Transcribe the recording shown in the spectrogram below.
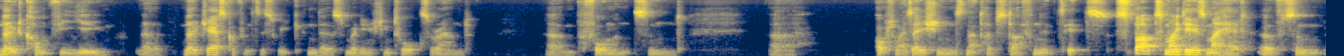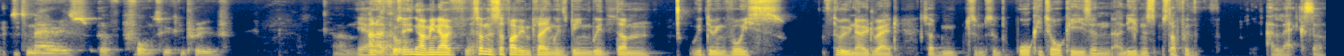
NodeConf EU, uh, Node.js conference this week, and there were some really interesting talks around um, performance and uh, optimizations and that type of stuff. And it, it's sparked some ideas in my head of some some areas of performance we can improve. Um, yeah, and I thought, I mean, I've yeah. some of the stuff I've been playing with has been with um with doing voice through Node-RED. So some, some walkie talkies and, and even some stuff with Alexa.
